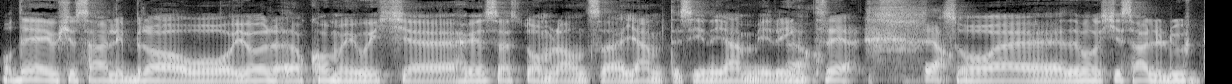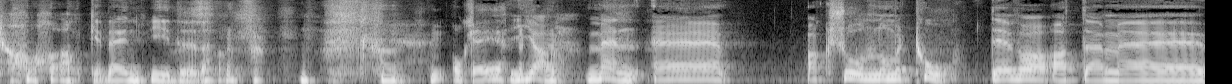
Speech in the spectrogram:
Og det er jo ikke særlig bra å gjøre. Da kommer jo ikke høyesterettsdommerne seg hjem til sine hjem i Ring Ja. 3. Ja. Så eh, det var ikke særlig lurt å anke den videre, da. Ok. Ja, men eh, aksjon nummer to, det var at de eh,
